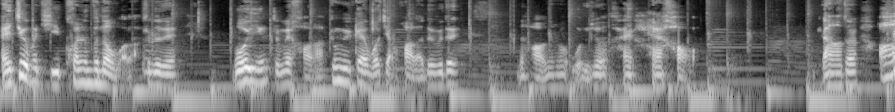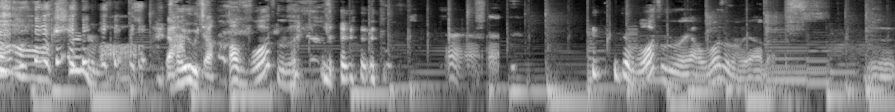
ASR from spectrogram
哎，这个问题突然问到我了，是不是？我已经准备好了，终于该我讲话了，对不对？那好，那说我就说还还好。然后他说，哦，是吗？然后又讲，哦，我怎么样的？嗯 嗯。这 我怎么怎么样，我怎么怎么样的，嗯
